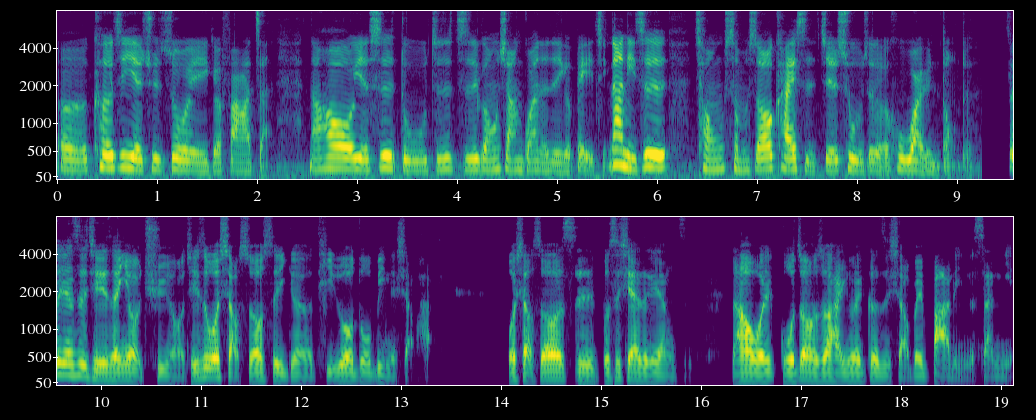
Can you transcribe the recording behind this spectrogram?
呃，科技业去做一个发展，然后也是读就是职工相关的这个背景。那你是从什么时候开始接触这个户外运动的？这件事其实很有趣哦。其实我小时候是一个体弱多病的小孩，我小时候是不是现在这个样子？然后我国中的时候还因为个子小被霸凌了三年，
